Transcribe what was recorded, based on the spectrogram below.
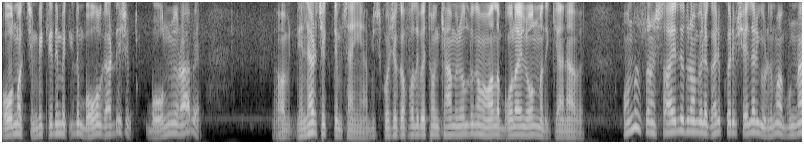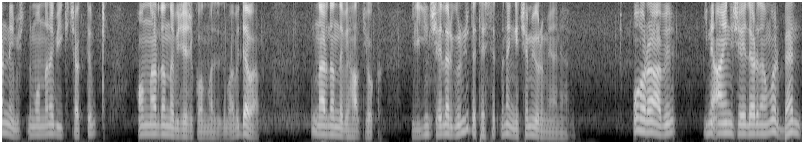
Boğulmak için bekledim bekledim boğul kardeşim. Boğulmuyor abi. Abi neler çektim sen ya. Biz koca kafalı beton kamil olduk ama valla boğulayla olmadık yani abi. Ondan sonra sahilde duran böyle garip garip şeyler gördüm ama bunlar neymiş dedim. Onlara bir iki çaktım. Onlardan da bir cacık olmaz dedim abi. Devam. Bunlardan da bir halt yok. İlginç şeyler görünce de test etmeden geçemiyorum yani abi. O ara abi yine aynı şeylerden var. Ben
